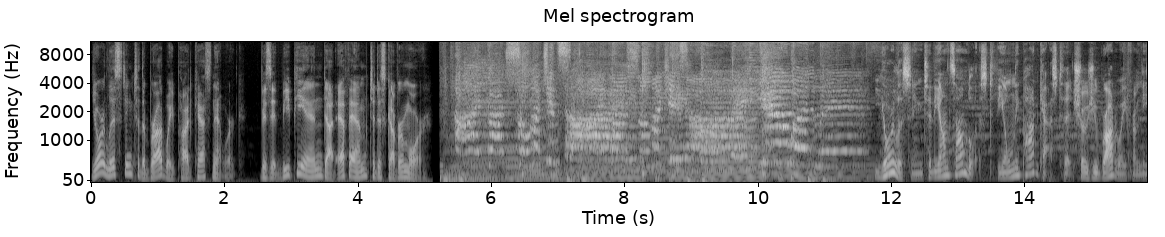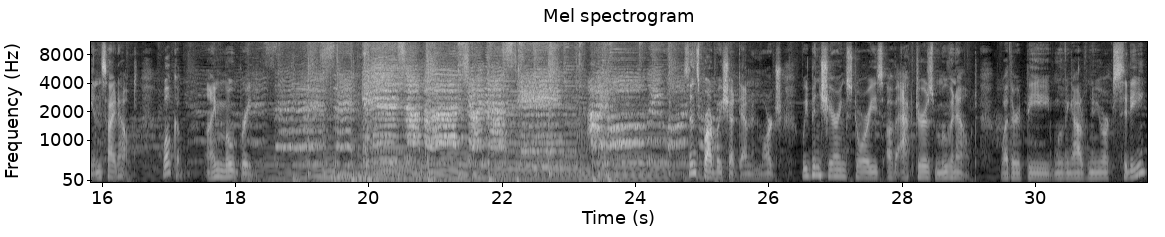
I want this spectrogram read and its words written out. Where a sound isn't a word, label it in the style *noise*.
You're listening to the Broadway Podcast Network. Visit bpn.fm to discover more. I've got so much inside. so much inside. You You're listening to The Ensemblist, the only podcast that shows you Broadway from the inside out. Welcome. I'm Mo Brady. Since Broadway shut down in March, we've been sharing stories of actors moving out, whether it be moving out of New York City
